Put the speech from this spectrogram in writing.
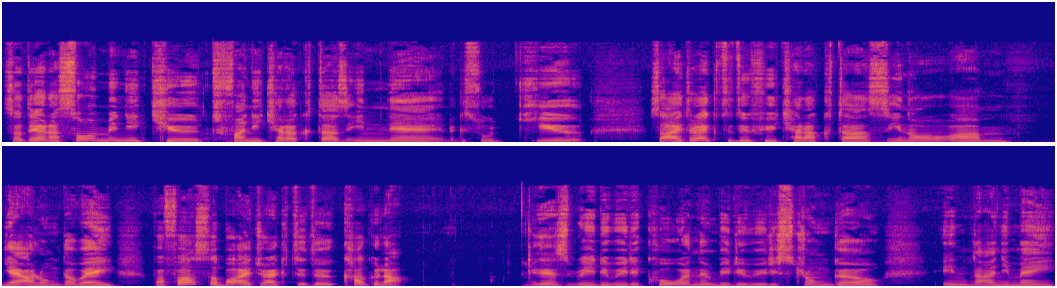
So there are so many cute, funny characters in there, like so cute. So I'd like to do a few characters, you know, um, yeah, along the way. But first of all, I'd like to do Kagura. It is really, really cool and a really, really strong girl in the anime.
